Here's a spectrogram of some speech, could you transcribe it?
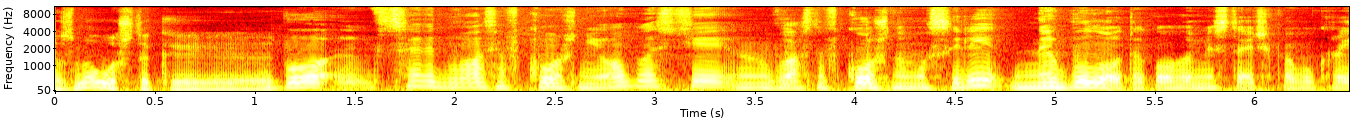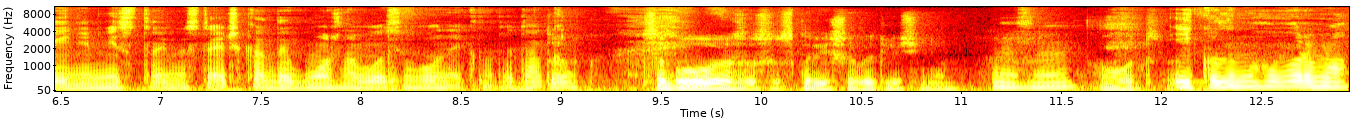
Е, Знову ж таки, Бо це відбувалося в кожній області, ну, власне, в кожному селі не було такого містечка в Україні, міста і містечка, де б можна було цього уникнути, так? так, це було скоріше виключенням. От. І коли ми говоримо,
